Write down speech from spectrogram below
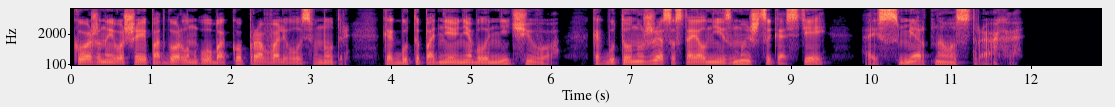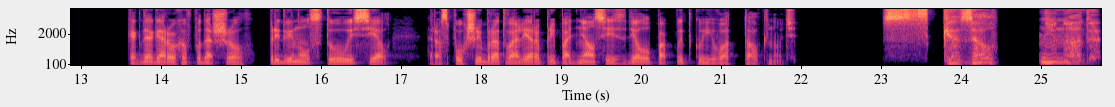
кожа на его шее под горлом глубоко проваливалась внутрь, как будто под нею не было ничего, как будто он уже состоял не из мышц и костей, а из смертного страха. Когда Горохов подошел, придвинул стул и сел, распухший брат Валера приподнялся и сделал попытку его оттолкнуть. «Сказал «Не надо.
